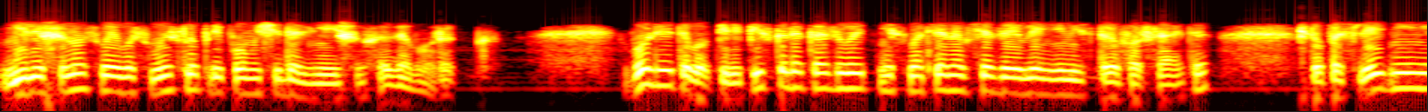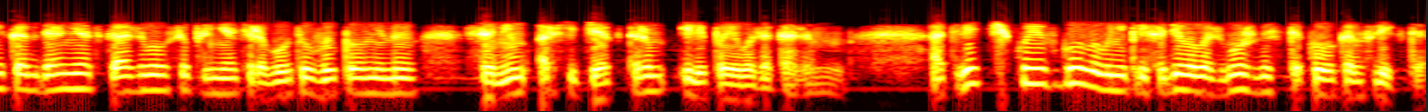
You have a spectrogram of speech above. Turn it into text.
ни лишено своего смысла при помощи дальнейших оговорок. Более того, переписка доказывает, несмотря на все заявления мистера Форсайта, что последний никогда не отказывался принять работу, выполненную самим архитектором или по его заказам. Ответчику и в голову не приходила возможность такого конфликта.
